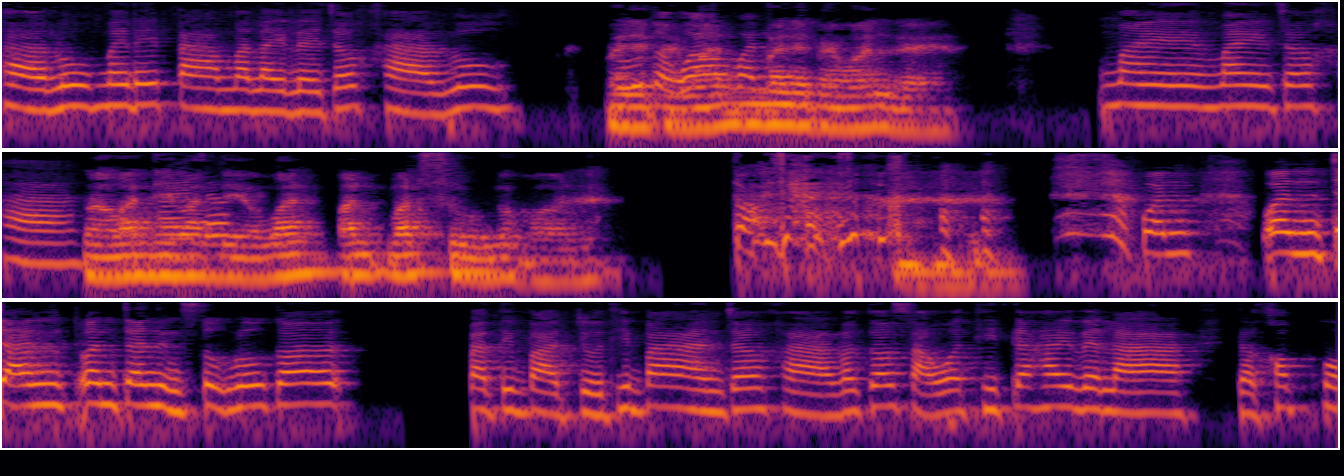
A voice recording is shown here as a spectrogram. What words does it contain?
ค่ะ ลูกไม่ได้ตามอะไรเลยเจ้าค่ะ ลูกรู้แต่ว่าวันไม่ได้ไปวันเลย ไม่ไม่เจ้าค่ะ มาวัดนี้วัดเดียววัดวัดวัดซูมก็พอนะต่อจากวันวันจันทร์วันจันทร์ถึงศุกร์ลูกก็ปฏิบัติอยู่ที่บ้านเจ้าค่ะ แล้วก็เสาร์อาทิตย์ก็ให้เวลากับครอบครัว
